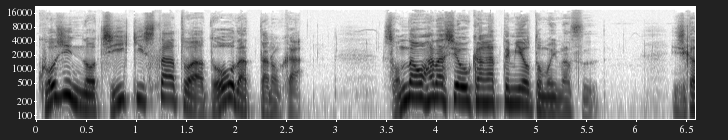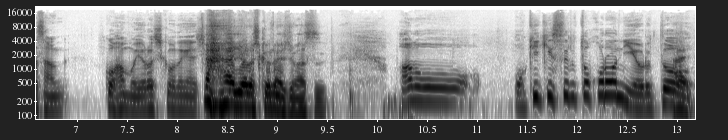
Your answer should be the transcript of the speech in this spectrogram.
個人の地域スタートはどうだったのか。そんなお話を伺ってみようと思います。石川さん後半もよろしくお願いします。よろしくお願いします。あのお聞きするところによると、はい、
